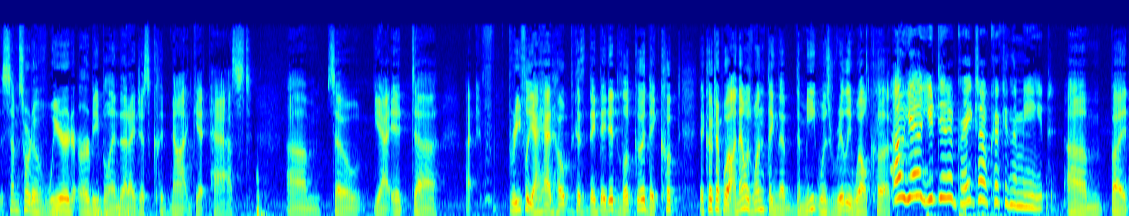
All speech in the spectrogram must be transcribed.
some sort of weird herby blend that I just could not get past. Um, so yeah, it uh, briefly I had hope because they, they did look good. They cooked they cooked up well, and that was one thing. the The meat was really well cooked. Oh yeah, you did a great job cooking the meat. Um, but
